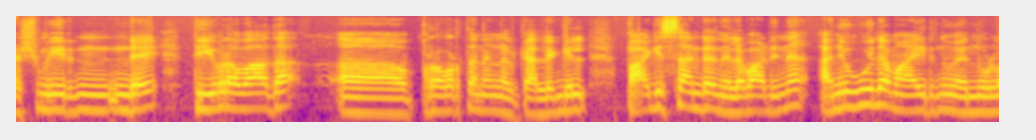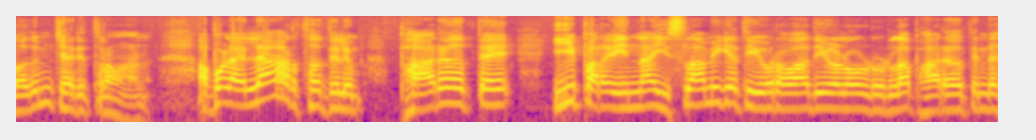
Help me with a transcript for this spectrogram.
കശ്മീരിന്റെ തീവ്രവാദ പ്രവർത്തനങ്ങൾക്ക് അല്ലെങ്കിൽ പാകിസ്ഥാന്റെ നിലപാടിന് അനുകൂലമായിരുന്നു എന്നുള്ളതും ചരിത്രമാണ്. അപ്പോൾ എല്ലാ അർത്ഥത്തിലും ഭാരതത്തെ ഈ പറയുന്ന ഇസ്ലാമിക തീവ്രവാദികളോടുള്ള ഭാരതത്തിന്റെ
